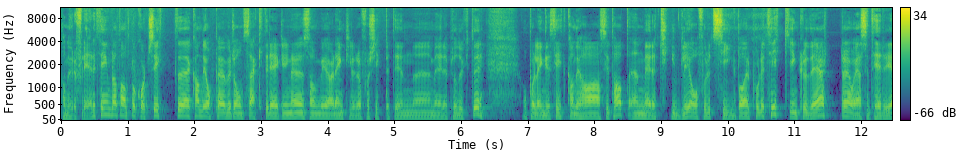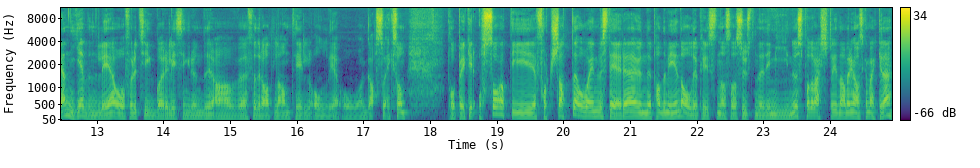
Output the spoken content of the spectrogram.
kan gjøre flere ting. Bl.a. på kort sikt eh, kan de oppheve Jones Act-reglene som vil gjøre det enklere å få skippet inn eh, mer produkter. Og på lengre sikt kan de ha citat, en mer tydelig og forutsigbar politikk, inkludert og jeg siterer igjen, jevnlige og forutsigbare leasingrunder av føderalt land til olje og gass. Og Exxon påpeker også at de fortsatte å investere under pandemien da oljeprisen altså suste ned i minus på det verste i det amerikanske markedet.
